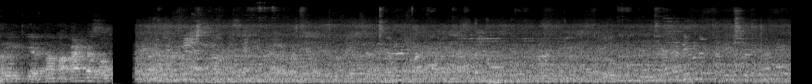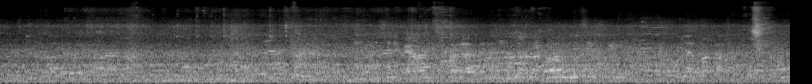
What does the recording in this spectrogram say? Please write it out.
ప్రీత్యర్థం అఖండ సౌ Thank you.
